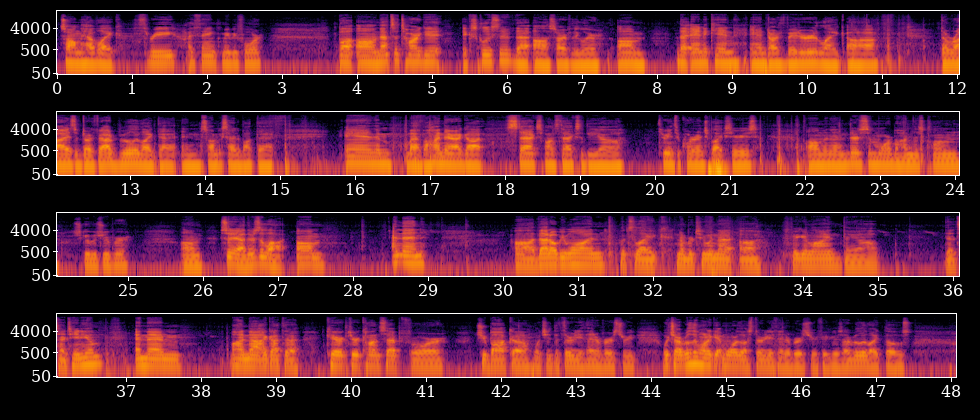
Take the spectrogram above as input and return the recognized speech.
So I only have like three, I think, maybe four. But um, that's a Target exclusive. That uh, sorry for the glare. Um, that Anakin and Darth Vader, like uh, the rise of Darth Vader. I really like that, and so I'm excited about that. And then yeah, behind there, I got stacks upon stacks of the uh, three and three quarter inch Black Series. Um, and then there's some more behind this clone Scuba Trooper. Um, so yeah, there's a lot. Um, and then uh, that Obi-Wan, it's like number two in that uh, figure line, the, uh, the titanium. And then behind that, I got the character concept for Chewbacca, which is the 30th anniversary, which I really want to get more of those 30th anniversary figures. I really like those,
